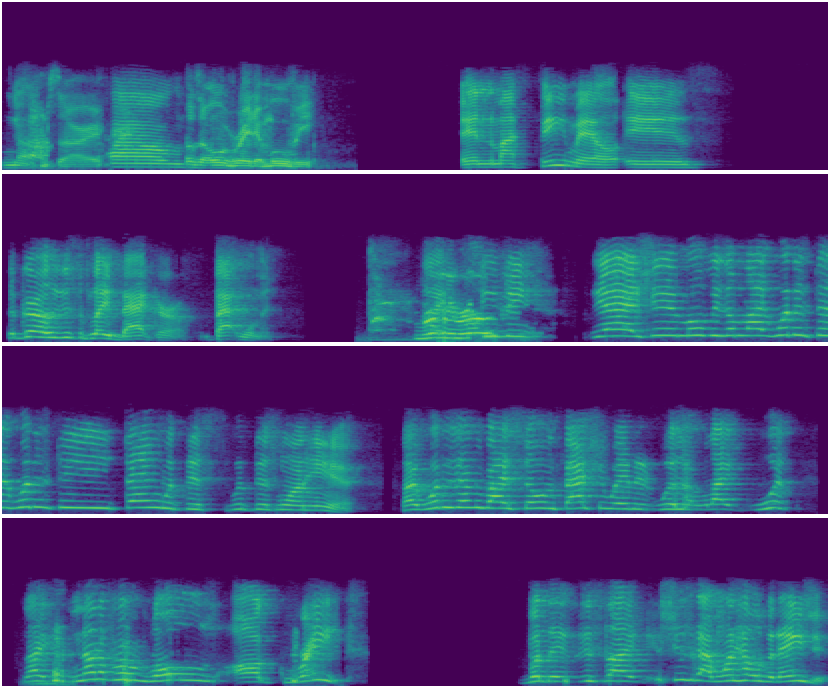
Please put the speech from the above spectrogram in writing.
no. I'm sorry. Um, That was an overrated movie. and my female is the girl who used to play Batgirl, Batwoman. Ruby Like, Rose. she be- yeah, she in movies. I'm like, what is the what is the thing with this with this one here? Like, what is everybody so infatuated with? Her? Like, what? Like, none of her roles are great, but they, it's like she's got one hell of an agent.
